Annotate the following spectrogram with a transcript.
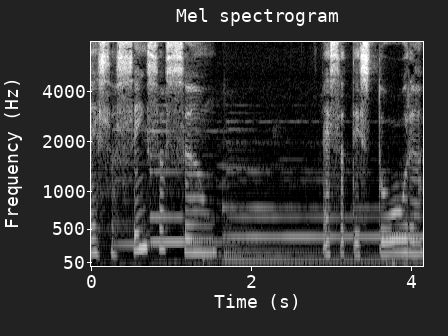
essa sensação, essa textura.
